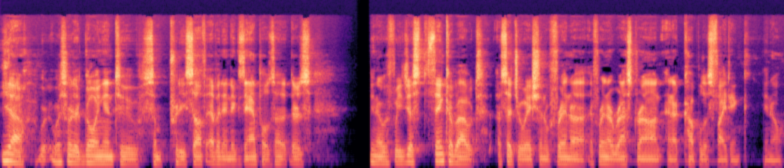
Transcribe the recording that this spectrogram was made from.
Yeah we're, we're sort of going into some pretty self-evident examples. Uh, there's you know if we just think about a situation if we're in a if we're in a restaurant and a couple is fighting you know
